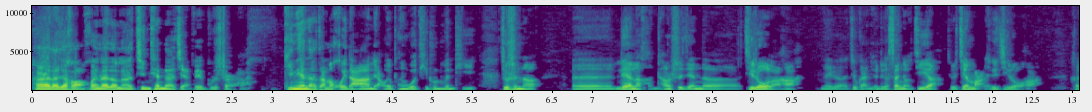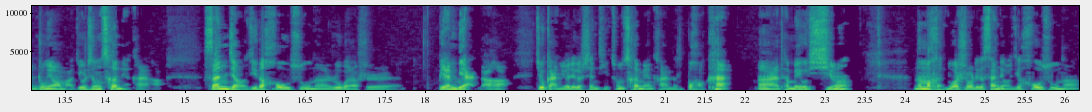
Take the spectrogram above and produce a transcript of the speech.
嗨，大家好，欢迎来到了今天的减肥不是事儿啊。今天呢，咱们回答两位朋友给我提出的问题，就是呢，呃，练了很长时间的肌肉了哈，那个就感觉这个三角肌啊，就是肩膀那个肌肉哈，很重要嘛，尤其从侧面看哈，三角肌的后束呢，如果要是扁扁的哈，就感觉这个身体从侧面看它不好看啊，它没有型。那么很多时候这个三角肌后束呢，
